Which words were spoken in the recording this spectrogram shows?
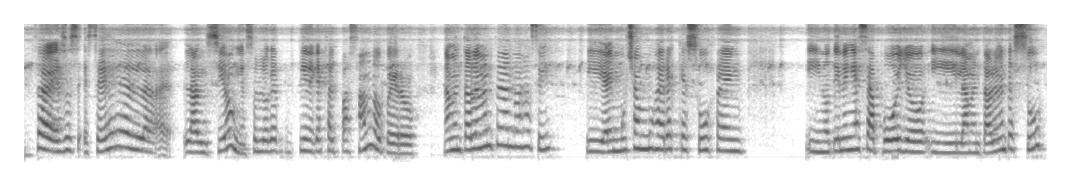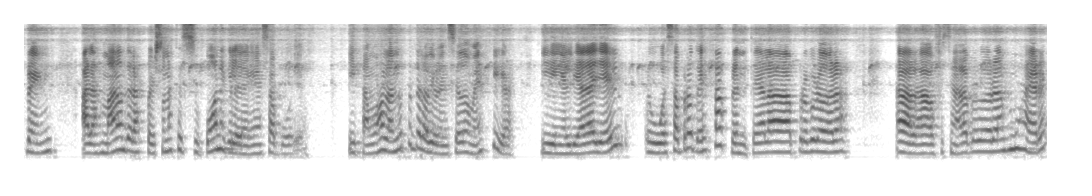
sí. ¿sabes? Eso, es- esa es la, la visión, eso es lo que tiene que estar pasando, pero lamentablemente no es así. Y hay muchas mujeres que sufren y no tienen ese apoyo y lamentablemente sufren a las manos de las personas que se supone que le den ese apoyo. Y estamos hablando pues, de la violencia doméstica. Y en el día de ayer hubo esa protesta frente a la procuradora, a la oficina de la procuradora de las mujeres,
